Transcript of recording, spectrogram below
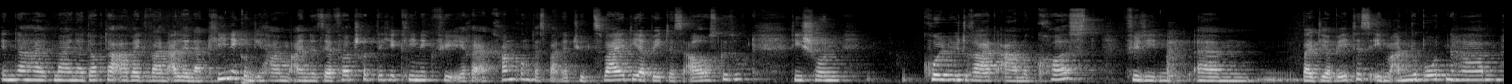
innerhalb meiner Doktorarbeit, waren alle in der Klinik und die haben eine sehr fortschrittliche Klinik für ihre Erkrankung, das war der Typ 2 Diabetes ausgesucht, die schon kohlenhydratarme Kost für die ähm, bei Diabetes eben angeboten haben.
